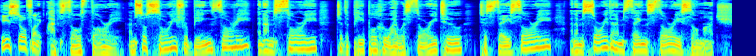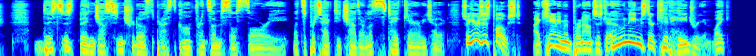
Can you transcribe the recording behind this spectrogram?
He's so funny. I'm so sorry. I'm so sorry for being sorry. And I'm sorry to the people who I was sorry to, to say sorry. And I'm sorry that I'm saying sorry so much. This has been Justin Trudeau's press conference. I'm so sorry. Let's protect each other. Let's take care of each other. So here's his post. I can't even pronounce his kid. Who names their kid Hadrian? Like,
